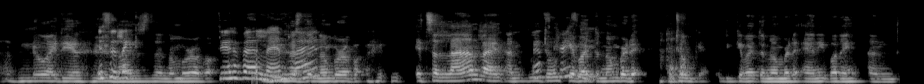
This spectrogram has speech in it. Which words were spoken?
I have no idea who Is it has like- the number of Do you have a who has the number of it's a landline and we That's don't give out the number to we don't give out the number to anybody and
